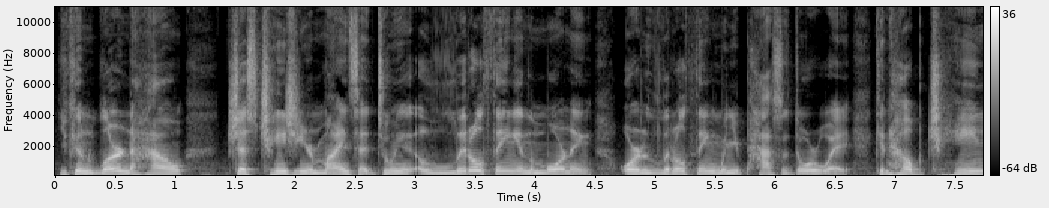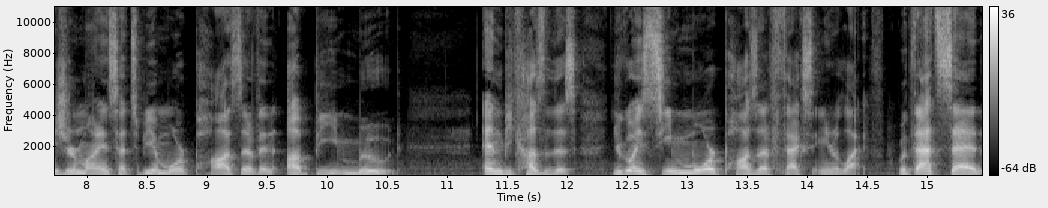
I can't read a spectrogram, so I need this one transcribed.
you can learn how just changing your mindset, doing a little thing in the morning or a little thing when you pass a doorway can help change your mindset to be a more positive and upbeat mood. And because of this, you're going to see more positive effects in your life. With that said,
